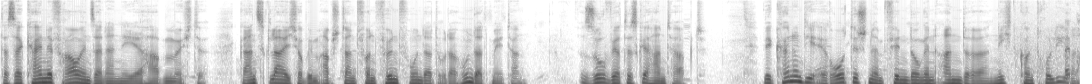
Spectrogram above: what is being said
dass er keine Frau in seiner Nähe haben möchte, ganz gleich ob im Abstand von 500 oder 100 Metern. So wird es gehandhabt. Wir können die erotischen Empfindungen anderer nicht kontrollieren.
